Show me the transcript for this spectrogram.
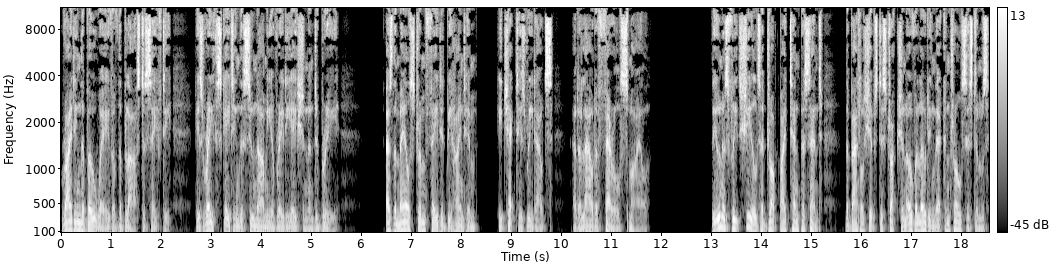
riding the bow wave of the blast to safety, his wraith skating the tsunami of radiation and debris. As the maelstrom faded behind him, he checked his readouts and allowed a feral smile. The Una's fleet's shields had dropped by 10%, the battleship's destruction overloading their control systems.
